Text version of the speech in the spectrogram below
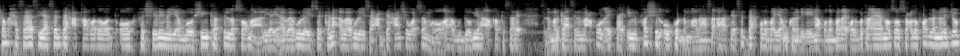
xog xasaasi ah saddex caqabadood oo fashilinaya mooshinka filla soomaaliya ay abaabulaysa kana abaabulaysa cabdi xaashi warsame oo ah gudoomiyaha aqalka sare. Islamarkaasina macquul ay tahay in fashil uu ku dhammaado hase ahaatee saddex qodob ayaan u kala dhigaynaa qodobada qodobo kale ayaa noo soo socdo. Fadlan nala joog.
